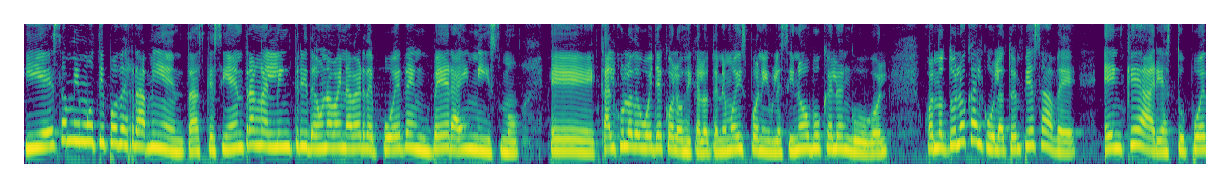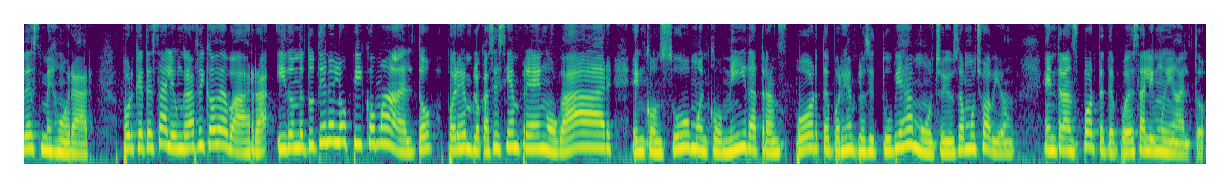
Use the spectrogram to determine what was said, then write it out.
y ese mismo tipo de herramientas que si entran al Linktree de una vaina verde pueden ver ahí mismo, eh, cálculo de huella ecológica, lo tenemos disponible, si no, búsquelo en Google. Cuando tú lo calculas, tú empiezas a ver en qué áreas tú puedes mejorar, porque te sale un gráfico de barra y donde tú tienes los picos más altos, por ejemplo, casi siempre en hogar, en consumo, en comida, transporte, por ejemplo, si tú viajas mucho y usas mucho avión, en transporte te puede salir muy alto.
